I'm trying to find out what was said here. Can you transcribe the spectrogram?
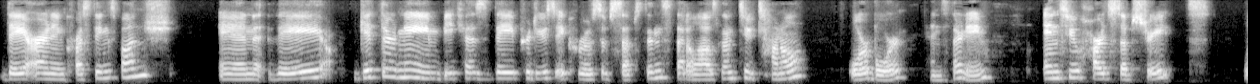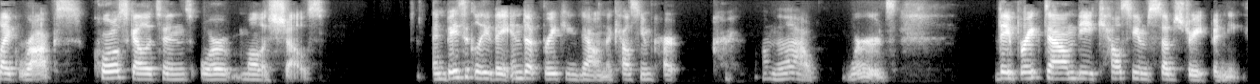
They are an encrusting sponge and they get their name because they produce a corrosive substance that allows them to tunnel or bore, hence their name, into hard substrates like rocks, coral skeletons, or mollusk shells. And basically they end up breaking down the calcium car, car oh, words. They break down the calcium substrate beneath.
